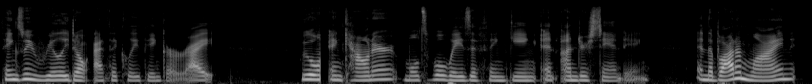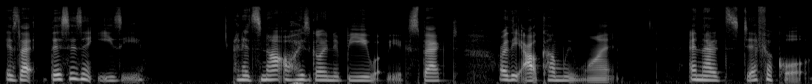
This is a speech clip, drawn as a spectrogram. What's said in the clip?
things we really don't ethically think are right. We will encounter multiple ways of thinking and understanding. And the bottom line is that this isn't easy. And it's not always going to be what we expect or the outcome we want, and that it's difficult.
